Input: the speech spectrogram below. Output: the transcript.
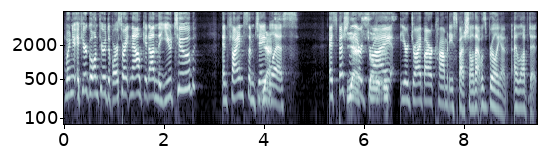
when you if you're going through a divorce right now, get on the YouTube and find some J Yes. Bliss, especially Yes, your dry it's- your dry bar comedy special. That was brilliant. I loved it.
